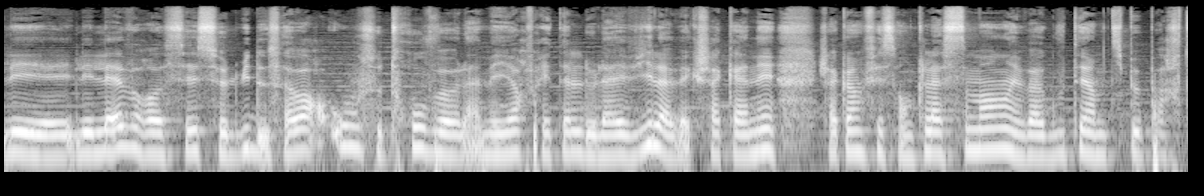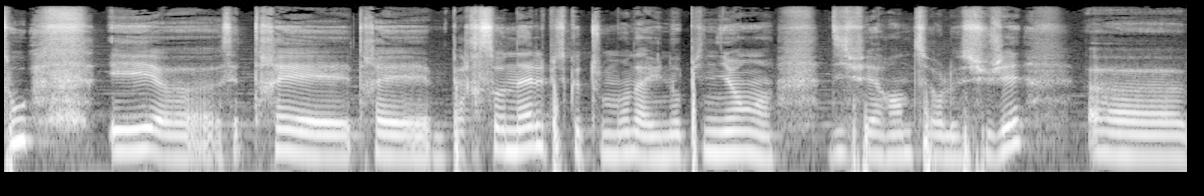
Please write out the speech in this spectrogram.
les, les lèvres, c'est celui de savoir où se trouve la meilleure fritelle de la ville. Avec chaque année, chacun fait son classement et va goûter un petit peu partout. Et c'est très, très personnel puisque tout le monde a une opinion différente sur le sujet. Euh,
